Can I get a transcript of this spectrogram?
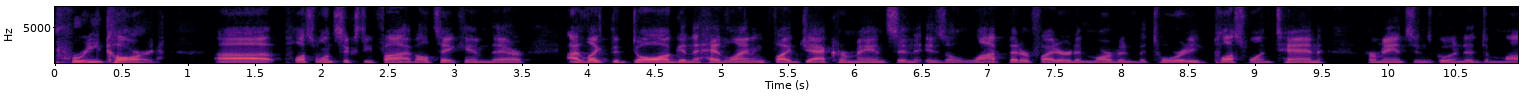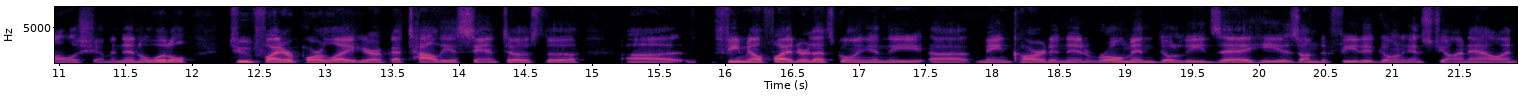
pre card. Uh, plus 165. I'll take him there. I like the dog in the headlining fight. Jack Hermansson is a lot better fighter than Marvin Vettori, plus 110. Hermansson's going to demolish him. And then a little two fighter parlay here. I've got Taila Santos, the uh, female fighter that's going in the uh, main card, and then Roman Dolidze. He is undefeated going against John Allen.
